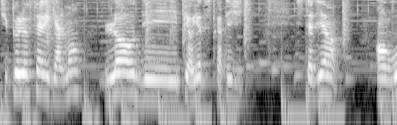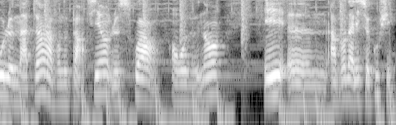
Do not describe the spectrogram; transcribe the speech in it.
Tu peux le faire également lors des périodes stratégiques. C'est-à-dire, en gros, le matin avant de partir, le soir en revenant et euh, avant d'aller se coucher.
